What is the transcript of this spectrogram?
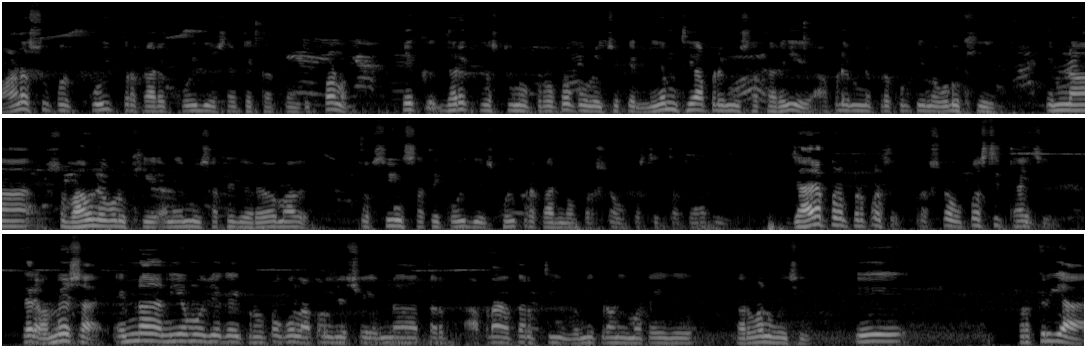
માણસ ઉપર કોઈ પ્રકારે કોઈ દિવસ એટેક કરતો નથી. પણ એક દરેક વસ્તુનો પ્રોટોકોલ હોય છે કે નિયમથી આપણે એમની સાથે રહીએ, આપણે એમને પ્રકૃતિને ઓળખીએ, એમના સ્વભાવને ઓળખીએ અને એમની સાથે જો રહેવામાં આવે, તો સિંહ સાથે કોઈ દિવસ કોઈ પ્રકારનો પ્રશ્ન ઉપસ્થિત થતો નથી. જ્યારે પણ પ્રશ્ન ઉપસ્થિત થાય છે ત્યારે હંમેશા એમના નિયમો જે કંઈ પ્રોટોકોલ આપણો જે છે, એમના તરફ, આપણા તરફથી વન્ય પ્રાણી માટે જે કરવાનું હોય છે, એ પ્રક્રિયા,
